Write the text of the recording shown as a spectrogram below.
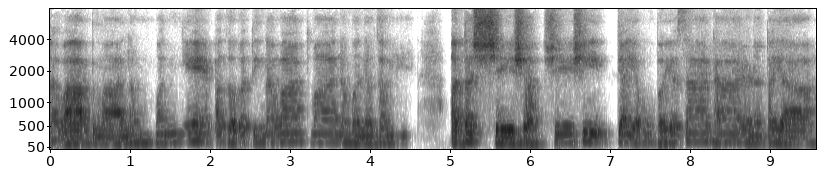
तवात्मानं मन्ये भगवति नवात्मानमनघम्। अतः शेषः शेषीत्ययमुभयसाधारणतया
